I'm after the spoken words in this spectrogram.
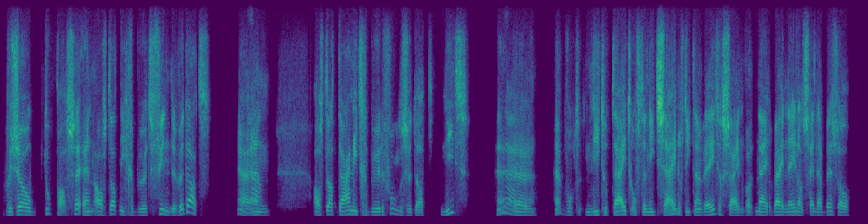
we zo toepassen. En als dat niet gebeurt, vinden we dat. Ja. En als dat daar niet gebeurde, vonden ze dat niet. Hè? Nee. Eh, hè, bijvoorbeeld niet op tijd of er niet zijn of niet aanwezig zijn. Nee, wij in Nederland zijn daar best wel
